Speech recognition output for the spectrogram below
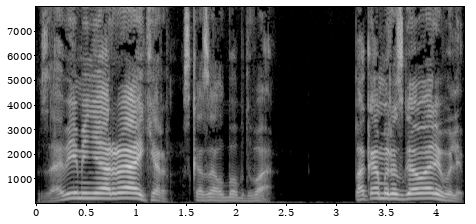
Зови меня Райкер, сказал Боб-2. Пока мы разговаривали,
